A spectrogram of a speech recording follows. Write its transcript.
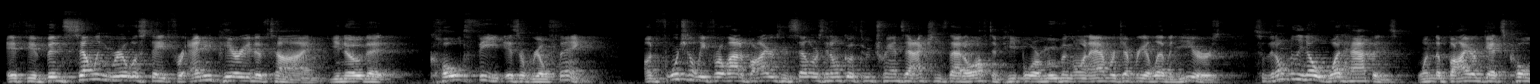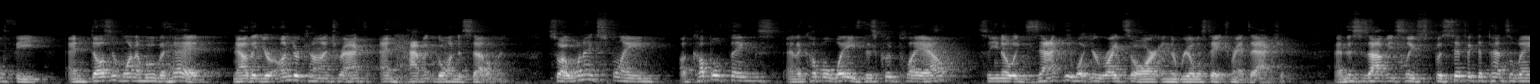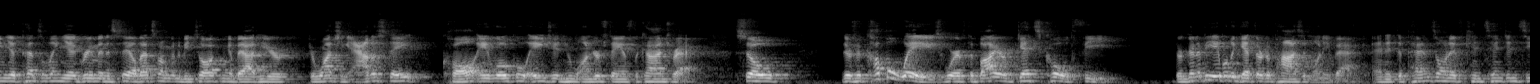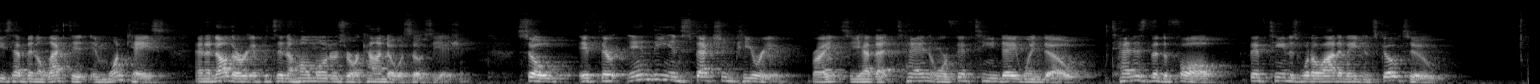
If you've been selling real estate for any period of time, you know that cold feet is a real thing. Unfortunately, for a lot of buyers and sellers, they don't go through transactions that often. People are moving on average every 11 years, so they don't really know what happens when the buyer gets cold feet and doesn't want to move ahead now that you're under contract and haven't gone to settlement. So, I want to explain a couple things and a couple ways this could play out so you know exactly what your rights are in the real estate transaction. And this is obviously specific to Pennsylvania, Pennsylvania agreement of sale. That's what I'm going to be talking about here. If you're watching out of state, call a local agent who understands the contract. So there's a couple ways where if the buyer gets cold feet, they're going to be able to get their deposit money back. And it depends on if contingencies have been elected in one case and another if it's in a homeowners or a condo association. So if they're in the inspection period, right? So you have that 10 or 15 day window. 10 is the default 15 is what a lot of agents go to.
